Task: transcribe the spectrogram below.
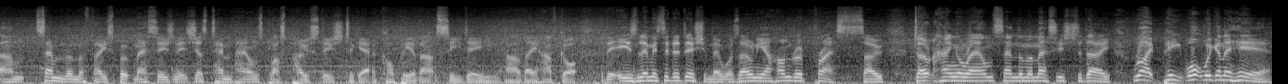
um, send them a Facebook message, and it's just ten pounds plus postage to get a copy of that CD. Uh, they have got, but it is limited edition. There was only hundred pressed, so don't hang around. Send them a message today. Right, Pete, what we're going to hear?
